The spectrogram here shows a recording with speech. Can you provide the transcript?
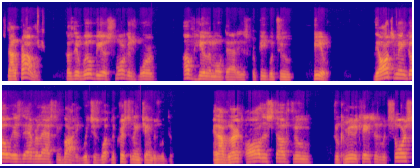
It's not a problem because there will be a smorgasbord of healing modalities for people to heal. The ultimate goal is the everlasting body, which is what the crystalline chambers would do. And I've learned all this stuff through through communications with source,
